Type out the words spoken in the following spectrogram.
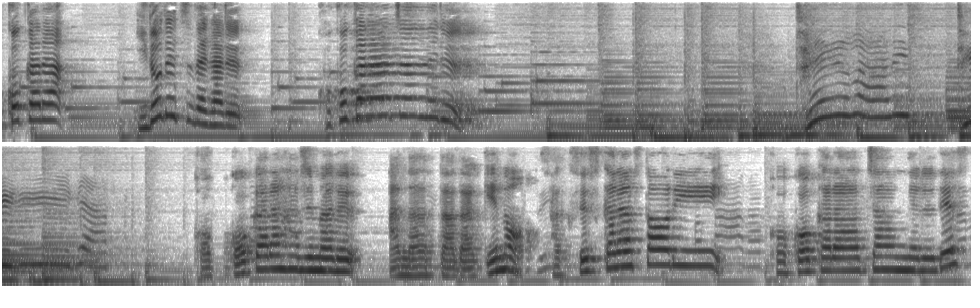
ここから色でつながるここからチャンネルここから始まるあなただけのサクセスカラーストーリーここからチャンネルです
